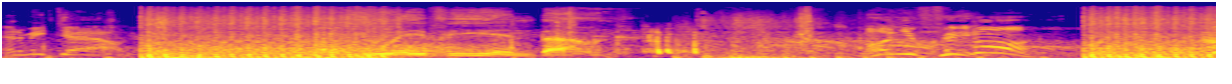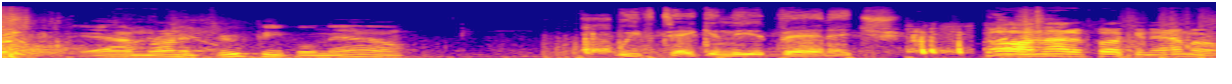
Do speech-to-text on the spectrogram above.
Enemy down! UAV inbound. On your feet! Yeah, I'm running through people now. We've taken the advantage. Oh, I'm out of fucking ammo.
